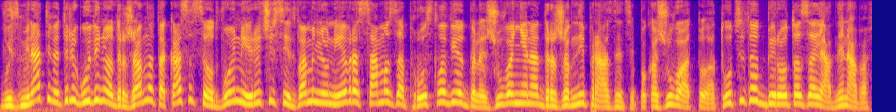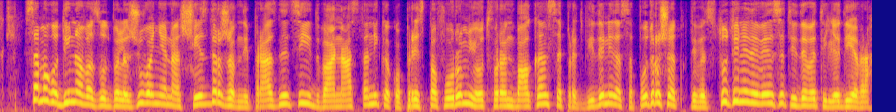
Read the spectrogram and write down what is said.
Во изминативе три години од државната каса се одвоени и речиси 2 милиони евра само за прослави и одбележување на државни празници, покажуваат податоците од Бирото за јавни набавки. Само годинава за одбележување на 6 државни празници и два настани како Преспа форум и Отворен Балкан се предвидени да се потрошат 999.000 евра.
